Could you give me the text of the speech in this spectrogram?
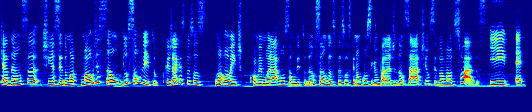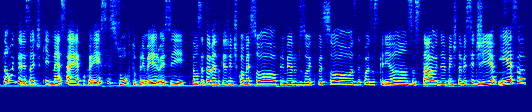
que a dança tinha sido uma maldição do São Vito, porque já que as pessoas normalmente comemoravam São Vito dançando, as pessoas que não conseguiam parar de dançar tinham sido amaldiçoadas. E é tão interessante que nessa época, esse surto primeiro, esse. Então você tá vendo que a gente começou primeiro 18 pessoas, depois as crianças tal, e de repente teve esse dia. E essa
